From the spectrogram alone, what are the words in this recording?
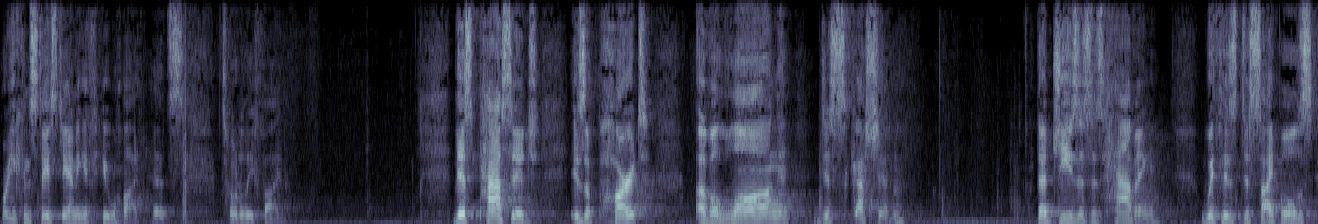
or you can stay standing if you want. It's totally fine. This passage is a part of a long discussion that Jesus is having with his disciples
